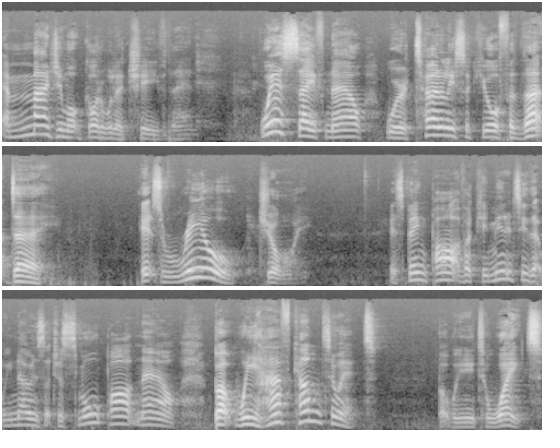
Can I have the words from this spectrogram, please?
Imagine what God will achieve then. We're safe now, we're eternally secure for that day. It's real joy. It's being part of a community that we know is such a small part now, but we have come to it. But we need to wait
